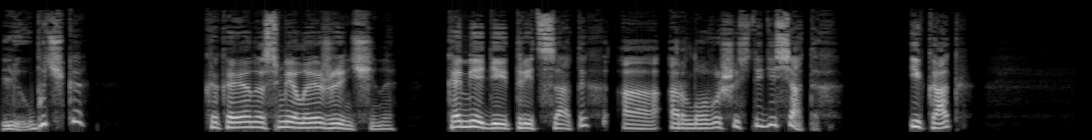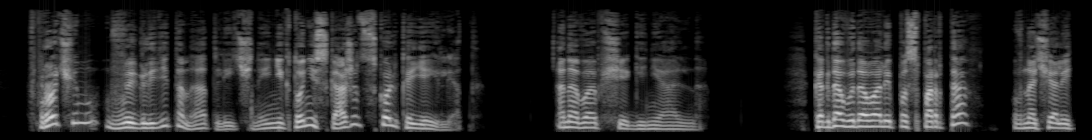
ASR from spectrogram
Любочка? Какая она смелая женщина комедии тридцатых, а Орлова шестидесятых. И как? Впрочем, выглядит она отлично, и никто не скажет, сколько ей лет. Она вообще гениальна. Когда выдавали паспорта в начале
